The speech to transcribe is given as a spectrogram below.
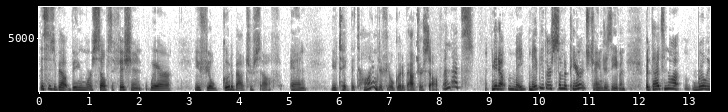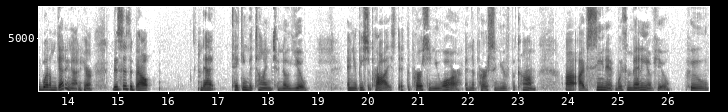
This is about being more self sufficient where you feel good about yourself and you take the time to feel good about yourself. And that's you know, may, maybe there's some appearance changes even, but that's not really what I'm getting at here. This is about that taking the time to know you, and you'd be surprised at the person you are and the person you've become. Uh, I've seen it with many of you who,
